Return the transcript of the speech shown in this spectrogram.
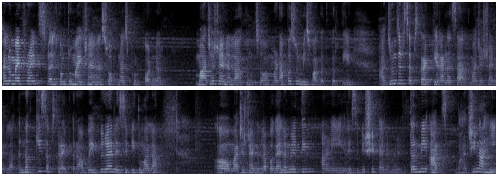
hello my friends welcome to my channel Swapna's food corner माझ्या चॅनलला तुमचं मनापासून मी स्वागत करते. अजून जर सबस्क्राईब केला नसाल माझ्या चॅनलला तर नक्की सबस्क्राईब करा. वेगवेगळ्या रेसिपी तुम्हाला माझ्या चॅनलला बघायला मिळतील आणि रेसिपी शिकायला मिळेल. तर मी आज भाजी नाही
